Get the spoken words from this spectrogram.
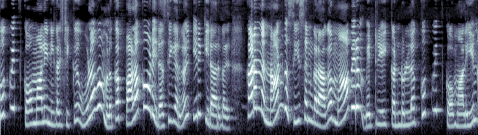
குக் வித் கோமாளி நிகழ்ச்சிக்கு உலகம் முழுக்க பல கோடி ரசிகர்கள் இருக்கிறார்கள். கடந்த நான்கு சீசன்களாக மாபெரும் வெற்றியை கண்டுள்ள குக் வித் கோமாளியின்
